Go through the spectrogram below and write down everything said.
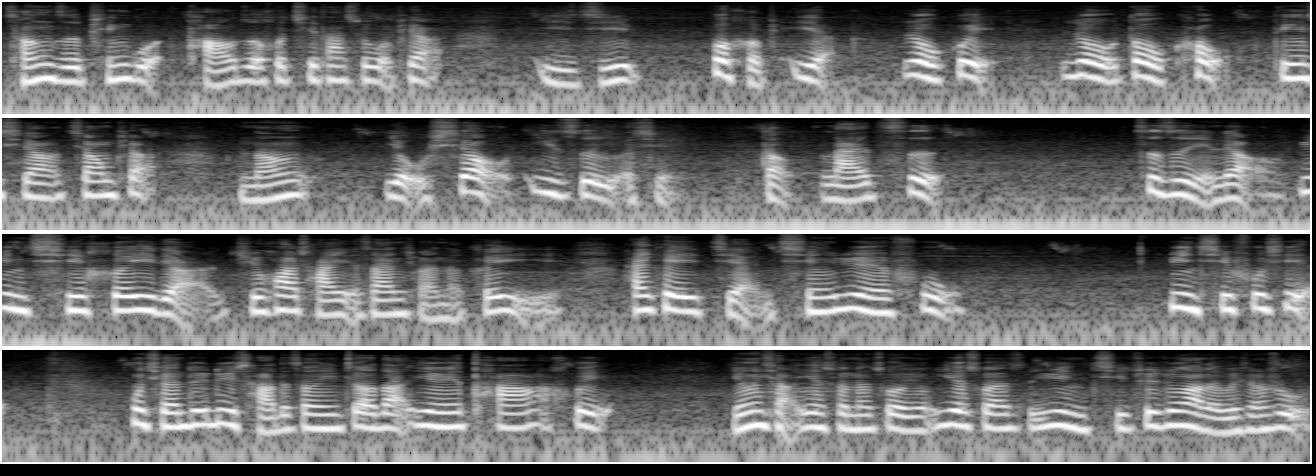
橙汁、苹果、桃子或其他水果片，以及薄荷叶、肉桂、肉豆蔻、丁香、姜片，能有效抑制恶心等来自自制饮料。孕期喝一点菊花茶也是安全的，可以还可以减轻孕妇孕期腹泻。目前对绿茶的争议较大，因为它会。影响叶酸的作用。叶酸是孕期最重要的维生素。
